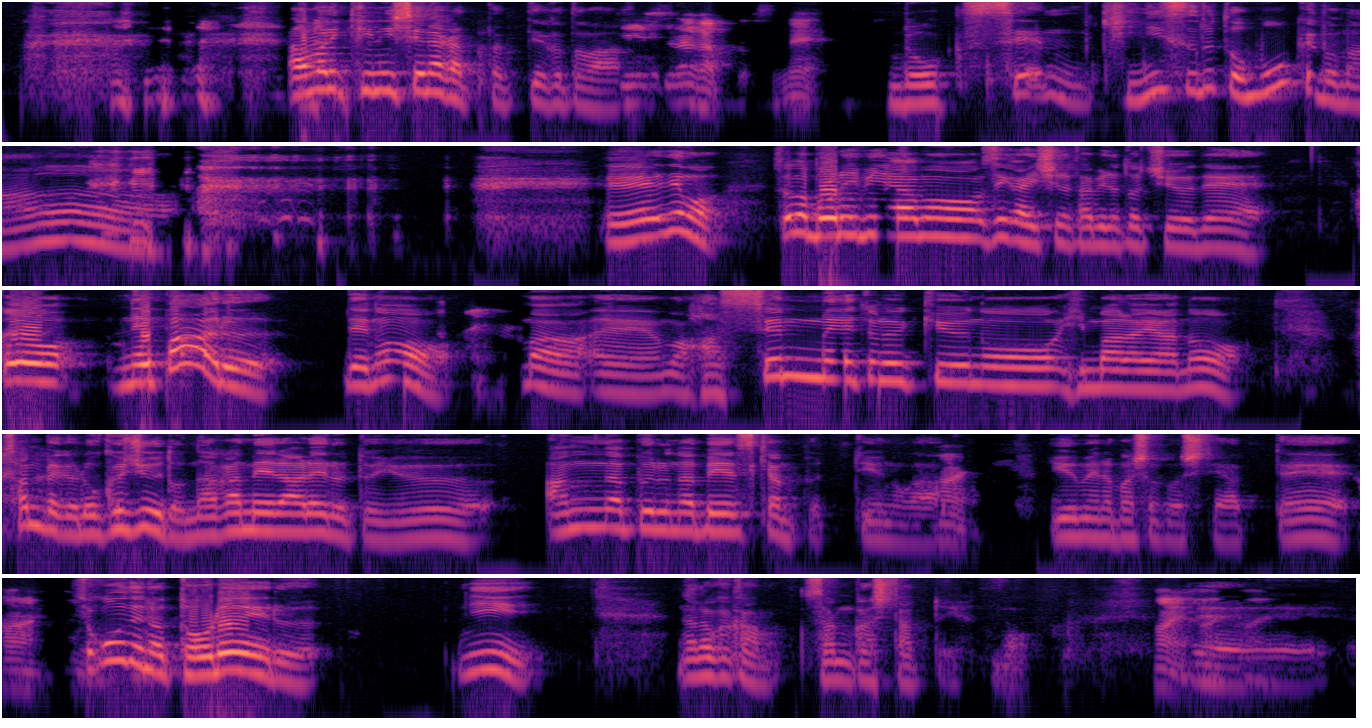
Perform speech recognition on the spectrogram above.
あまり気にしてなかったっていうことは気、にしてなかったですね。6000気にすると思うけどな えーでも、そのボリビアも世界一周の旅の途中で、このネパールでの、まあ、えーまあ、8000メートル級のヒマラヤの360度眺められるというアンナプルナベースキャンプっていうのはいが有名な場所としてあって、はい。そこでのトレイルに7日間参加したというのも、はいはいはい。えー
